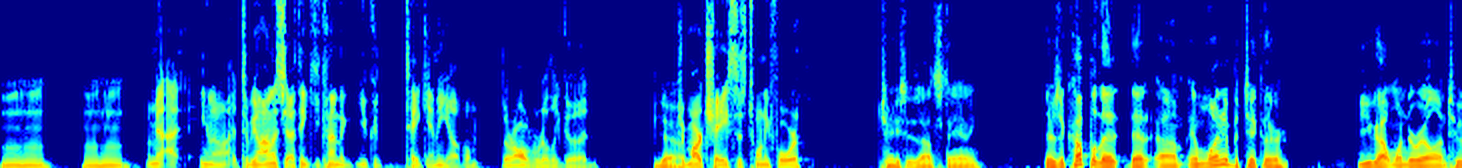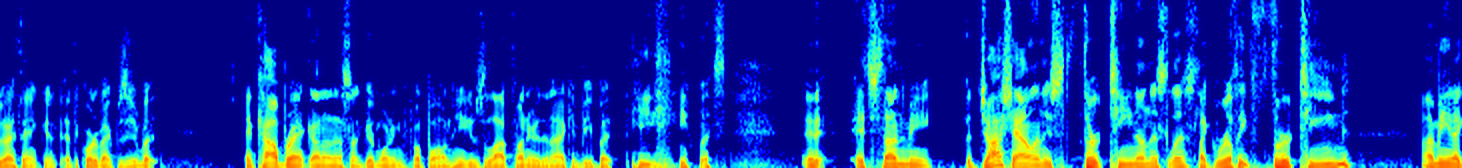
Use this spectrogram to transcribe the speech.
Mm-hmm. Mm-hmm. I mean, I, you know, to be honest, I think you kind of you could take any of them. They're all really good. Yeah. Ja'Marr Chase is 24th. Chase is outstanding. There's a couple that that um, and one in particular, you got one derail on too, I think, at, at the quarterback position. But and Kyle Brandt got on us on Good Morning Football, and he was a lot funnier than I can be. But he he was, and it, it stunned me. Josh Allen is 13 on this list. Like really 13? I mean, I,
